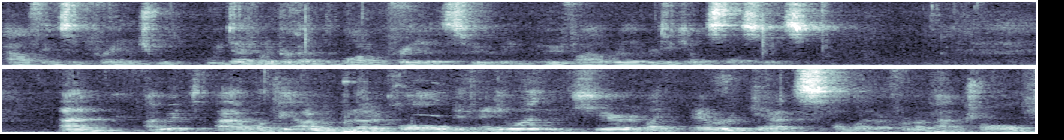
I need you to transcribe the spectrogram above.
how things infringe would, would definitely prevent the bottom feeders who, who file really ridiculous lawsuits. And I would, uh, one thing I would put out a call, if anyone here like ever gets a letter from a patent troll,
